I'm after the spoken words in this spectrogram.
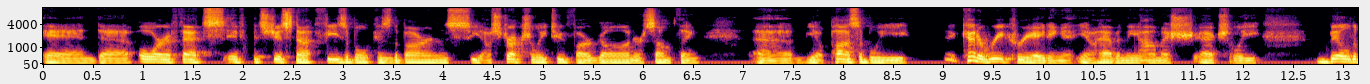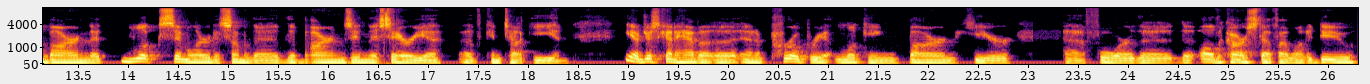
and uh, or if that's if it's just not feasible because the barn's you know structurally too far gone or something uh, you know possibly kind of recreating it you know having the amish actually build a barn that looks similar to some of the the barns in this area of kentucky and you know just kind of have a, a an appropriate looking barn here uh, for the the all the car stuff I want to do,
